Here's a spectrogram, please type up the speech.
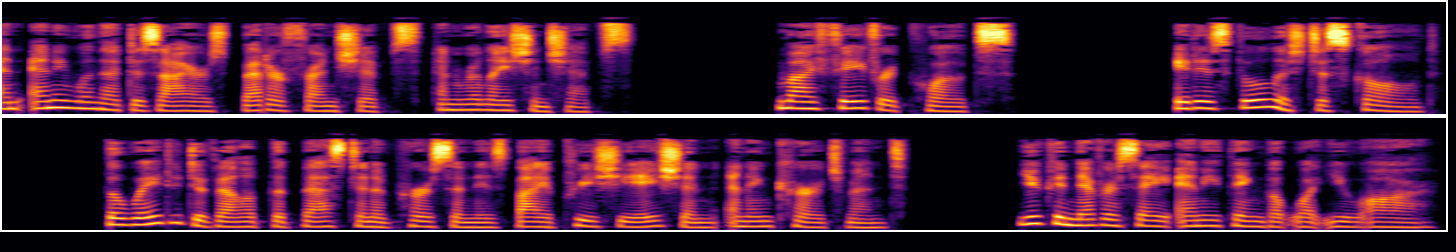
and anyone that desires better friendships and relationships. My favorite quotes It is foolish to scold. The way to develop the best in a person is by appreciation and encouragement. You can never say anything but what you are.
